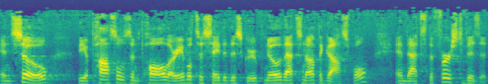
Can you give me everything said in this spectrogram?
And so the apostles and Paul are able to say to this group, no, that's not the gospel. And that's the first visit.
